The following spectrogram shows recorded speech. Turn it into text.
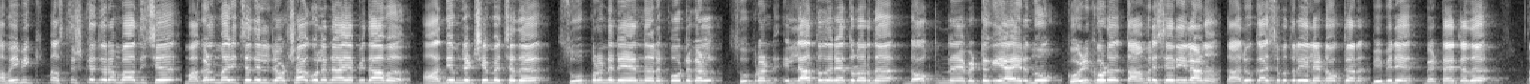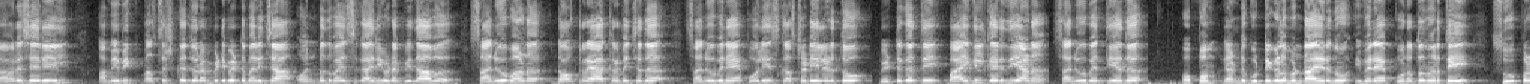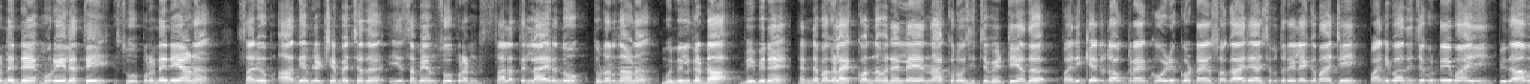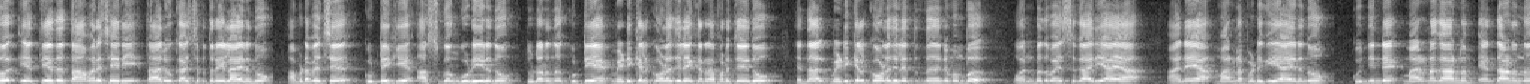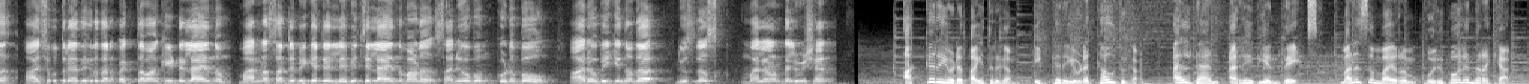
Amoebic മസ്തിഷ്ക ജ്വരം ബാധിച്ച് മകൾ മരിച്ചതിൽ രോഷാകുലനായ പിതാവ്. ആദ്യം ലക്ഷ്യം വെച്ചത് സൂപ്രണ്ടിനെ എന്ന് റിപ്പോർട്ടുകൾ സൂപ്രണ്ട് ഇല്ലാത്തതിനെ തുടർന്ന് ഡോക്ടറിനെ വെട്ടുകയായിരുന്നു. കോഴിക്കോട് താമരശ്ശേരിയിലാണ് താലൂക്ക് ആശുപത്രിയിലെ ഡോക്ടർ ബിബിന് വെട്ടേറ്റത്. താമരശ്ശേരിയിൽ അമീബിക് മസ്തിഷ്ക ജ്വരം പിടിപെട്ട് മരിച്ച ഒൻപത് വയസ്സുകാരിയുടെ പിതാവ് സനൂപാണ് ഡോക്ടറെ ആക്രമിച്ചത്. സനൂപിനെ പോലീസ് കസ്റ്റഡിയിലെടുത്തു. വെട്ടുകത്തി ബാഗിൽ കരുതിയാണ് സനൂപ് എത്തിയത്. ഒപ്പം രണ്ട് കുട്ടികളും ഉണ്ടായിരുന്നു. ഇവരെ പുറത്തു നിർത്തി സൂപ്രണ്ടിന്റെ മുറിയിലെത്തി. സൂപ്രണ്ടിനെയാണ് സനൂപ് ആദ്യം ലക്ഷ്യം വെച്ചത്. ഈ സമയം സൂപ്രണ്ട് സ്ഥലത്തില്ലായിരുന്നു. തുടർന്നാണ് മുന്നിൽ കണ്ട വിപിനെ എന്റെ മകളെ കൊന്നവനല്ലേ എന്ന് ആക്രോശിച്ച് വെട്ടിയത്. പരിക്കേറ്റ ഡോക്ടറെ കോഴിക്കോട്ടെ സ്വകാര്യ ആശുപത്രിയിലേക്ക് മാറ്റി. പനി ബാധിച്ച കുട്ടിയുമായി പിതാവ് എത്തിയത് താമരശ്ശേരി താലൂക്ക് ആശുപത്രിയിലായിരുന്നു. അവിടെ വെച്ച് കുട്ടിക്ക് അസുഖം കൂടിയിരുന്നു. തുടർന്ന് കുട്ടിയെ മെഡിക്കൽ കോളേജിലേക്ക് റെഫർ ചെയ്തു. എന്നാൽ മെഡിക്കൽ കോളേജിൽ എത്തുന്നതിന് മുമ്പ് ഒൻപത് വയസ്സുകാരിയായ അനയ മരണപ്പെടുകയായിരുന്നു. കുഞ്ഞിന്റെ മരണകാരണം എന്താണെന്ന് ആശുപത്രി അധികൃതർ വ്യക്തമാക്കിയിട്ടില്ല എന്നും മരണ സർട്ടിഫിക്കറ്റ് ലഭിച്ചില്ല എന്നുമാണ് സനൂപും കുടുംബവും ആരോപിക്കുന്നത്. News desk Malayalam television. അക്കരയുടെ പൈതൃകം ഇക്കരയുടെ കൗതുകം അൽദാൻ അറേബ്യൻ ബേക്സ്. മനസ്സും വയറും ഒരുപോലെ നിറയ്ക്കാം.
